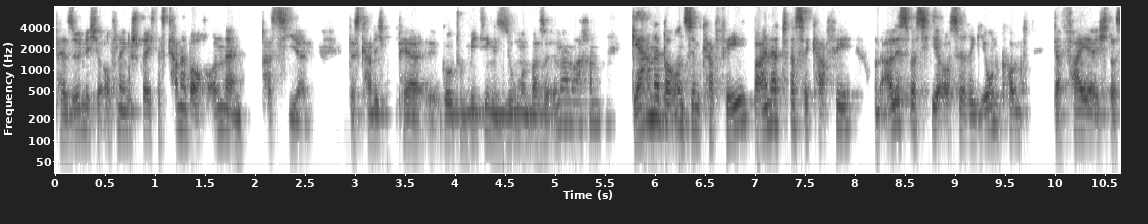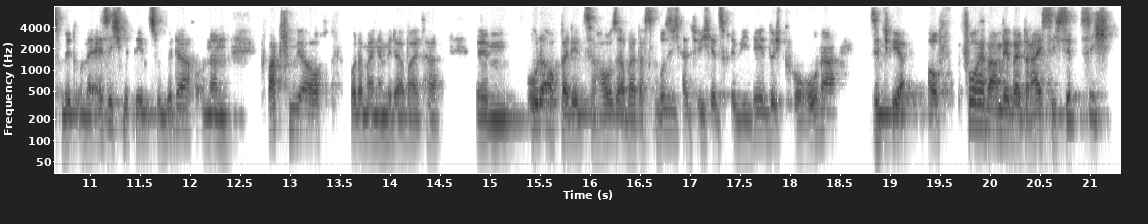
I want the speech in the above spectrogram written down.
persönliche Offline-Gespräch, das kann aber auch online passieren. Das kann ich per GoToMeeting, Zoom und was auch immer machen. Gerne bei uns im Café, bei einer Tasse Kaffee. Und alles, was hier aus der Region kommt, da feiere ich das mit. Und da esse ich mit denen zu Mittag und dann quatschen wir auch oder meine Mitarbeiter ähm, oder auch bei denen zu Hause. Aber das muss ich natürlich jetzt revidieren. Durch Corona sind wir auf, vorher waren wir bei 30, 70.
